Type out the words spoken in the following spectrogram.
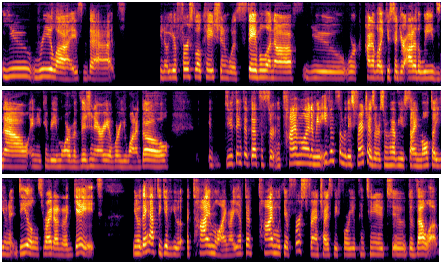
you realize that you know your first location was stable enough. You were kind of like you said you're out of the weeds now and you can be more of a visionary of where you want to go. Do you think that that's a certain timeline? I mean even some of these franchisors who have you sign multi-unit deals right out of the gate you know they have to give you a timeline right? You have to have time with your first franchise before you continue to develop.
